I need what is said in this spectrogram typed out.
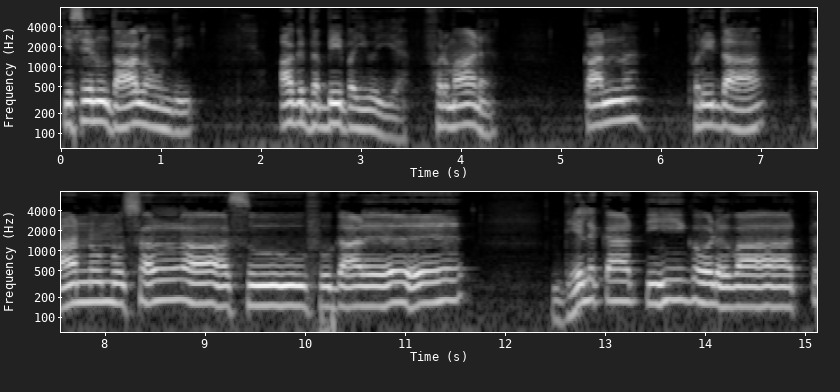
ਕਿਸੇ ਨੂੰ ਦਾ ਲਾਉਣ ਦੀ ਅਗ ਦੱਬੀ ਪਈ ਹੋਈ ਹੈ। ਫਰਮਾਨ, ਕੰਨ ਫਰੀਦਾ ਕੰਨ ਮੁਸੱਲਾ ਸੂਫ ਗਲ ਦਿਲ ਕਾ ਤੀ ਗੁੜਵਾਤ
